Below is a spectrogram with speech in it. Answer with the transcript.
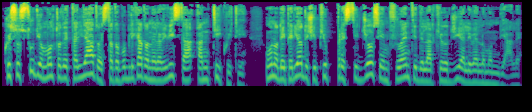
Questo studio molto dettagliato è stato pubblicato nella rivista Antiquity, uno dei periodici più prestigiosi e influenti dell'archeologia a livello mondiale.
